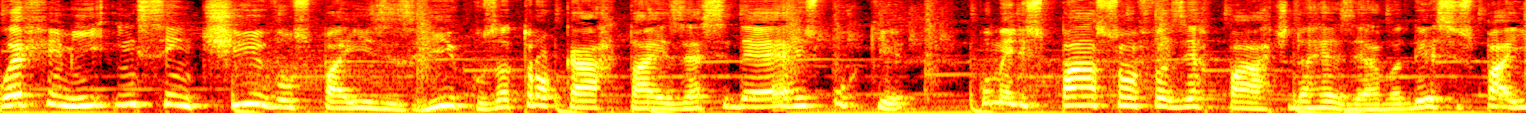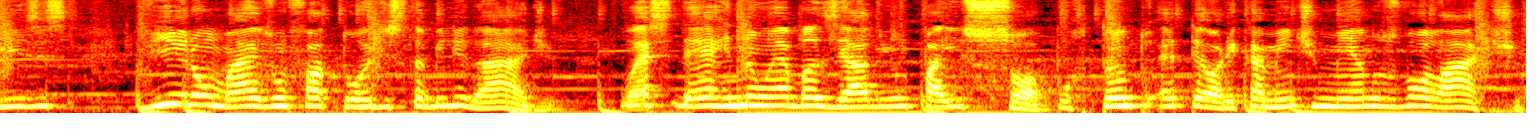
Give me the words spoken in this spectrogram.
O FMI incentiva os países ricos a trocar tais SDRs porque, como eles passam a fazer parte da reserva desses países, viram mais um fator de estabilidade. O SDR não é baseado em um país só, portanto é teoricamente menos volátil,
